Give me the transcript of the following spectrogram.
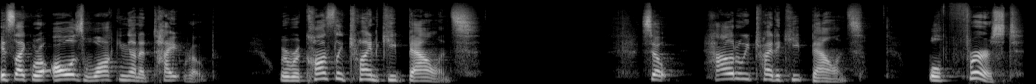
It's like we're always walking on a tightrope where we're constantly trying to keep balance. So, how do we try to keep balance? Well, first,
